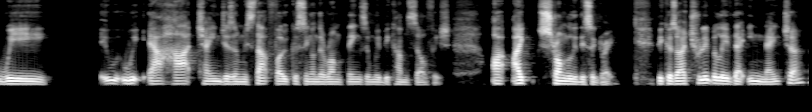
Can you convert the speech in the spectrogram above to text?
we we our heart changes and we start focusing on the wrong things and we become selfish. I, I strongly disagree because I truly believe that in nature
